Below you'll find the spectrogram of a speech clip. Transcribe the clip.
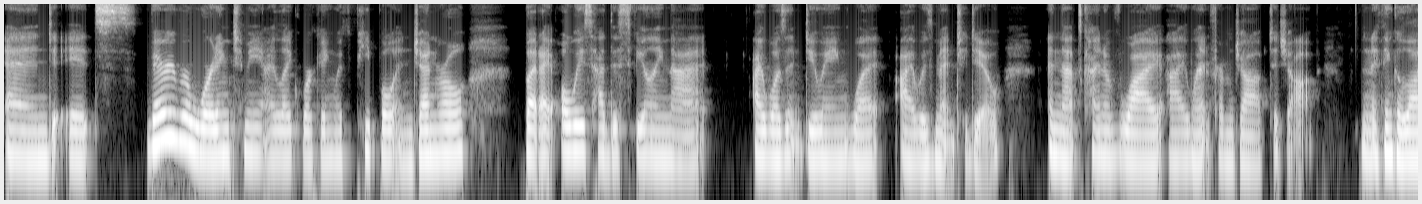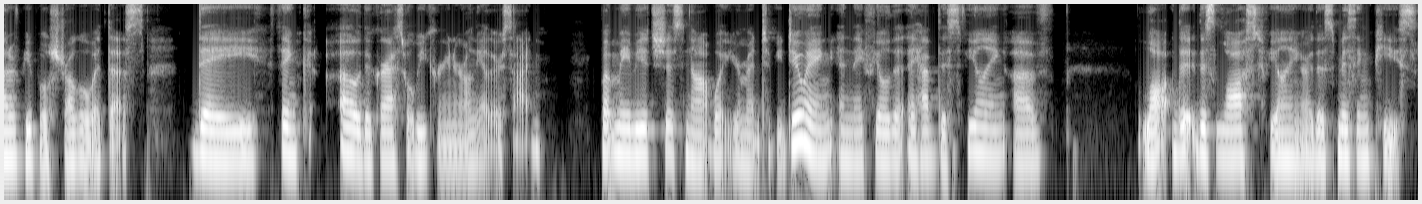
and it's very rewarding to me. I like working with people in general, but I always had this feeling that I wasn't doing what I was meant to do. And that's kind of why I went from job to job. And I think a lot of people struggle with this. They think, oh, the grass will be greener on the other side. But maybe it's just not what you're meant to be doing. And they feel that they have this feeling of lo- th- this lost feeling or this missing piece.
